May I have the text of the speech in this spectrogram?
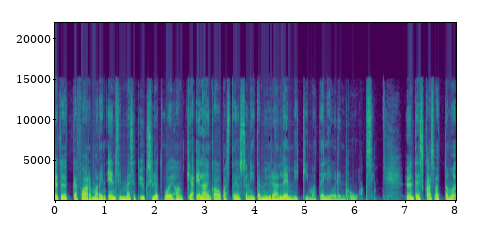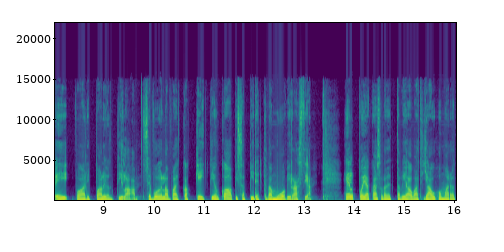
Ötökkäfarmarin ensimmäiset yksilöt voi hankkia eläinkaupasta, jossa niitä myydään lemmikkimatelioiden ruuaksi. Hyönteiskasvattamo ei vaadi paljon tilaa. Se voi olla vaikka keittiön kaapissa pidettävä muovirasia. Helppoja kasvatettavia ovat jauhomadot,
